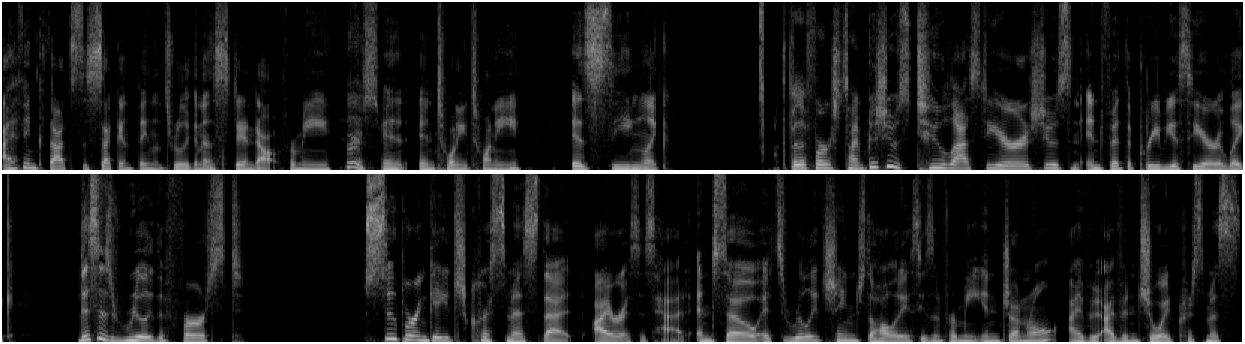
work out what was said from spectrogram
I think that's the second thing that's really going to stand out for me Nice. in in 2020 is seeing like for the first time because she was two last year, she was an infant the previous year. Like this is really the first super engaged Christmas that Iris has had, and so it's really changed the holiday season for me in general. I've I've enjoyed Christmas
